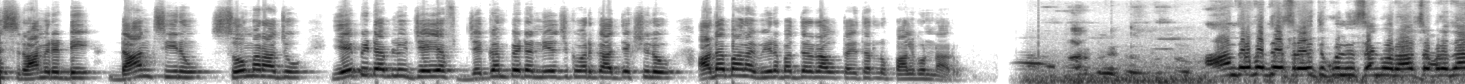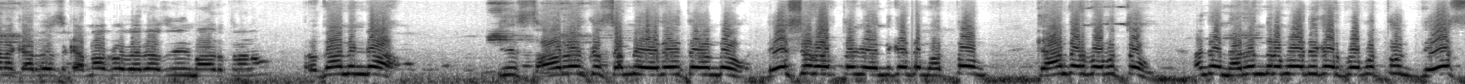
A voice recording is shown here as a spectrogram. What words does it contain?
S Ramireddy Don Seenu Somaraju APWJF Jaggampeta నియోజకవర్గ అధ్యక్షులు అడబాల వీరభద్రరావు తదితరులు పాల్గొన్నారు. ఆంధ్రప్రదేశ్ రైతు కూలీ సంఘం రాష్ట్ర ప్రధాన కార్యదర్శి కర్ణాకుల వీరరాజు నేను మాట్లాడుతున్నాను. ప్రధానంగా ఈ సార్వత్రిక సమ్మె ఏదైతే ఉందో దేశవ్యాప్తంగా ఎందుకంటే మొత్తం కేంద్ర ప్రభుత్వం అంటే నరేంద్ర మోడీ గారి ప్రభుత్వం దేశ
